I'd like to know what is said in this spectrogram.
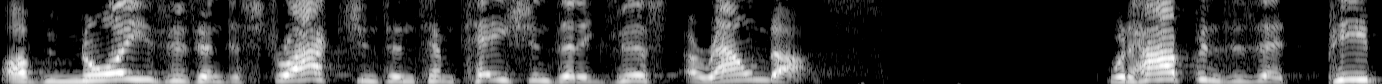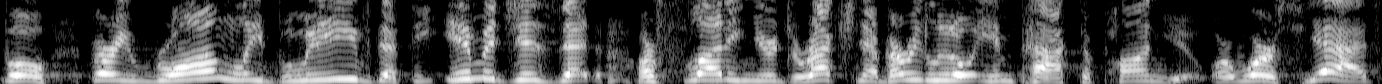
of noises and distractions and temptations that exist around us. What happens is that people very wrongly believe that the images that are flooding your direction have very little impact upon you. Or worse yet,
